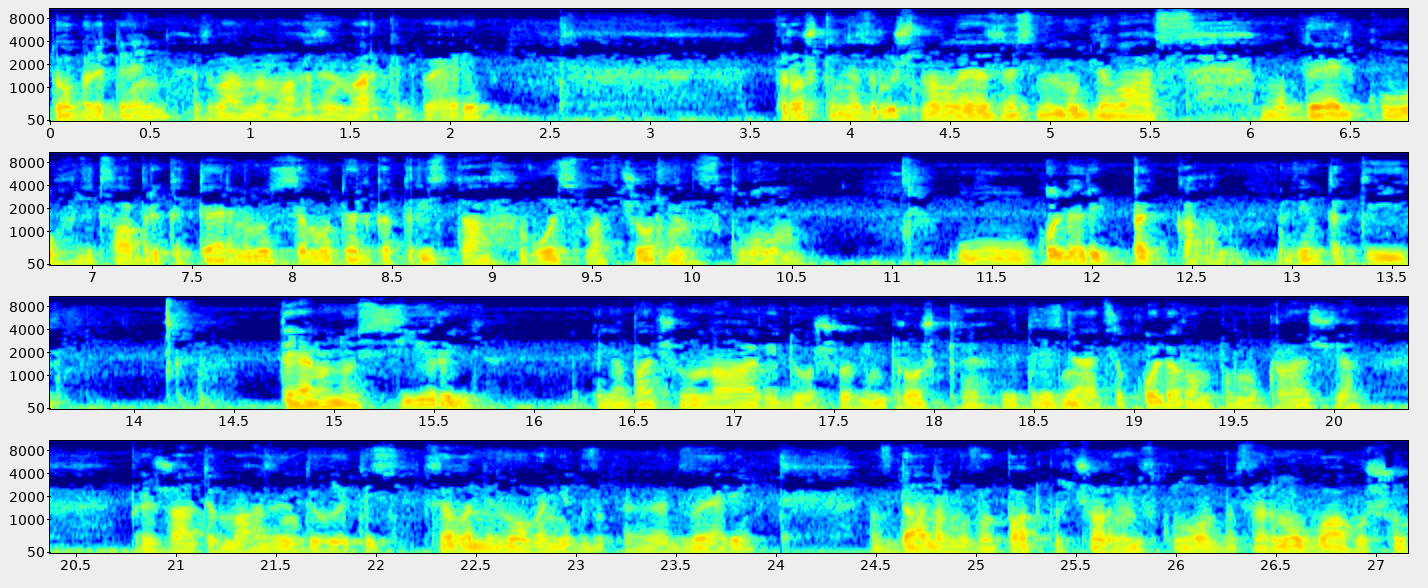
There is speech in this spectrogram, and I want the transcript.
Добрий день, з вами магазин Market. Трошки незручно, але засніму для вас модельку від фабрики Terminus. Це моделька 308 з чорним склом у кольорі Пекан. Він такий темно-сірий. Я бачу на відео, що він трошки відрізняється кольором, тому краще приїжджати в магазин дивитись. Це ламіновані е, двері. В даному випадку з чорним склом. Зверну увагу, що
